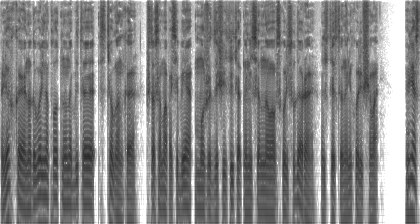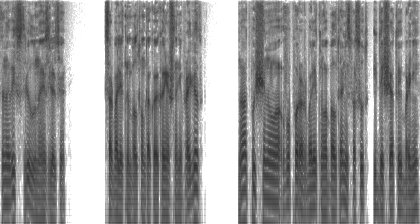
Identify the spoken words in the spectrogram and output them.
легкая, но довольно плотно набитая стеганка, что сама по себе может защитить от нанесенного вскользь удара, естественно, не колющего, или остановить стрелу на излете. С арбалетным болтом такое, конечно, не пройдет, но отпущенного в упор арбалетного болта не спасут и дощатые брони.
